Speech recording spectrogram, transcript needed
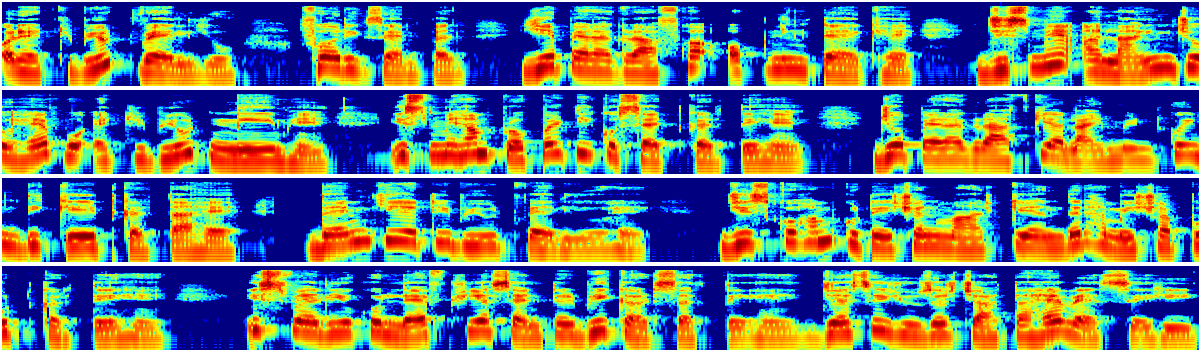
और एट्रीब्यूट वैल्यू फॉर एग्जांपल ये पैराग्राफ का ओपनिंग टैग है, जिसमें अलाइन जो है वो एट्रीब्यूट नेम है। इसमें हम प्रॉपर्टी को सेट करते हैं, जो पैराग्राफ की अलाइनमेंट को इंडिकेट करता है। देन की एट्रीब्यूट वैल्यू है, जिसको हम कोटेशन मार्क के अंदर हमेशा पुट करते हैं। इस वैल्यू को लेफ़्ट या सेंटर भी कर सकते हैं, जैसे यूज़र चाहता है वैसे ही।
